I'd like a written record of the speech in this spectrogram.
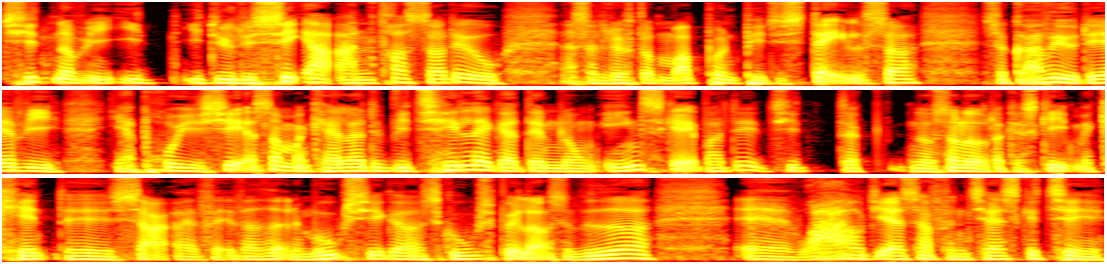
tit, når vi idealiserer andre, så er det jo, altså løfter dem op på en pedestal, så, så gør vi jo det, at vi ja, projicerer, som man kalder det. Vi tillægger dem nogle egenskaber. Det er tit der, noget, sådan noget, der kan ske med kendte hvad hedder det, musikere, skuespillere osv. Øh, wow, de er så fantastiske til,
